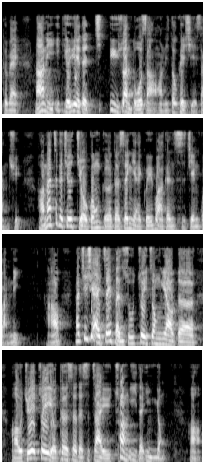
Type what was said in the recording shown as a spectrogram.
对不对？然后你一个月的预算多少，哈，你都可以写上去。好，那这个就是九宫格的生涯规划跟时间管理。好，那接下来这本书最重要的。哦，我觉得最有特色的是在于创意的应用。哦，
